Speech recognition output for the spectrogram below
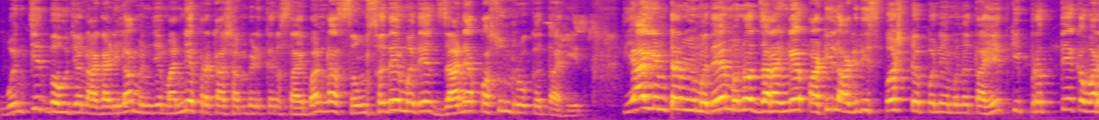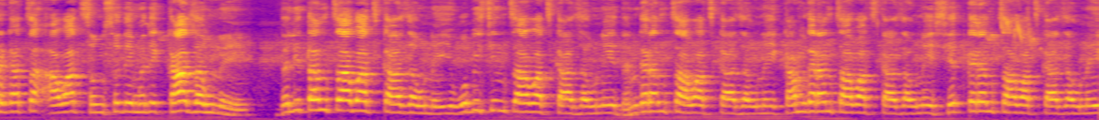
वंचित बहुजन आघाडीला म्हणजे मान्य प्रकाश आंबेडकर साहेबांना संसदेमध्ये जाण्यापासून रोखत आहेत. या इंटरव्ह्यूमध्ये मनोज जरांगे पाटील अगदी स्पष्टपणे म्हणत आहेत की प्रत्येक वर्गाचा आवाज संसदेमध्ये का जाऊ नये? दलितांचा आवाज का जाऊ नये? ओबीसींचा आवाज का जाऊ नये? धनगरांचा आवाज का जाऊ नये? कामगारांचा आवाज का जाऊ नये? शेतकऱ्यांचा आवाज का जाऊ नये?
